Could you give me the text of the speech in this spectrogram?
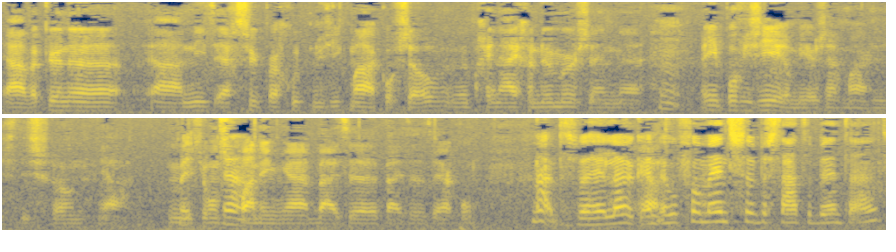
ja, we kunnen ja, niet echt super goed muziek maken of zo. We hebben geen eigen nummers en Hm. we improviseren meer, zeg maar. Dus het is gewoon ja, een beetje ontspanning buiten, buiten het werk om. Nou, dat is wel heel leuk. En hoeveel mensen bestaat de band uit?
